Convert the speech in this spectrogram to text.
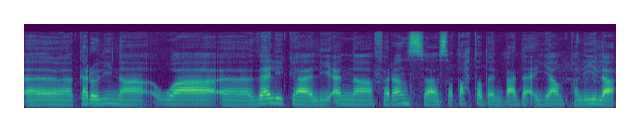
آه، كارولينا وذلك لأن فرنسا ستحتضن بعد أيام قليلة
